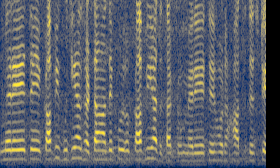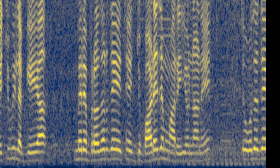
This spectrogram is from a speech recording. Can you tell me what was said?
ਮੇਰੇ ਤੇ ਕਾਫੀ ਗੁੱਝੀਆਂ ਸੱਟਾਂ ਤੇ ਕੋਈ- ਕਾਫੀ ਹੱਦ ਤੱਕ ਮੇਰੇ ਇੱਥੇ ਹੁਣ ਹੱਥ ਤੇ ਸਟਿਚ ਵੀ ਲੱਗੇ ਆ। ਮੇਰੇ ਬ੍ਰਦਰ ਦੇ ਇੱਥੇ ਜਬਾੜੇ ਤੇ ਮਾਰੀ ਉਹਨਾਂ ਨੇ। ਤੇ ਉਹਦੇ ਤੇ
